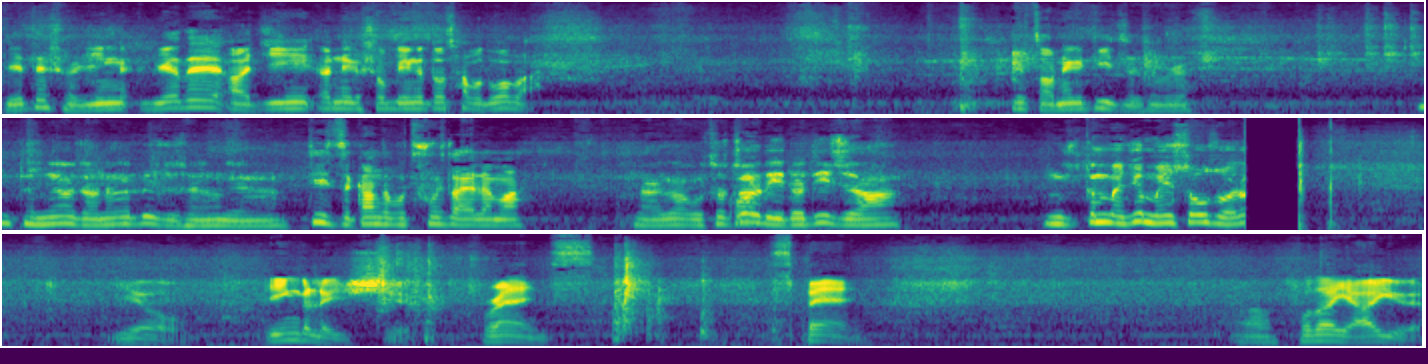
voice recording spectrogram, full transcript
别的手机应该，别的耳机呃那个手柄应该都差不多吧。找那个地址是不是？你肯定要找那个地址才能连。啊。地址刚才不出来了吗？哪个？我说这里的地址啊。你根本就没搜索。到。有，English, f r e n c e s p a i n 啊，葡萄牙语、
